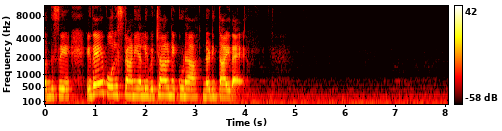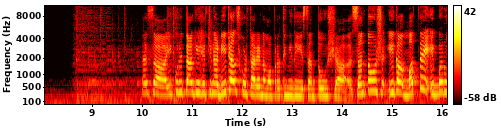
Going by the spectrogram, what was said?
ಬಂಧಿಸಿ, ಇದೇ ಪೊಲೀಸ್ ಠಾಣೆಯಲ್ಲಿ ವಿಚಾರಣೆ ಕೂಡ ನಡೀತಾ ಇದೆ. ಈ ಕುರಿತಾಗಿ ಹೆಚ್ಚಿನ ಡೀಟೇಲ್ಸ್ ಕೊಡ್ತಾರೆ ನಮ್ಮ ಪ್ರತಿನಿಧಿ ಸಂತೋಷ್. ಸಂತೋಷ್, ಈಗ ಮತ್ತೆ ಇಬ್ಬರು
